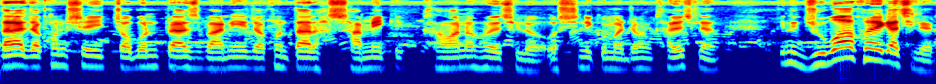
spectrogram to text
দ্বারা যখন সেই চবনপ্রাস বানিয়ে যখন তার স্বামীকে খাওয়ানো হয়েছিল অশ্বিনী কুমার যখন খাইয়েছিলেন, তিনি যুবক হয়ে গেছিলেন।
